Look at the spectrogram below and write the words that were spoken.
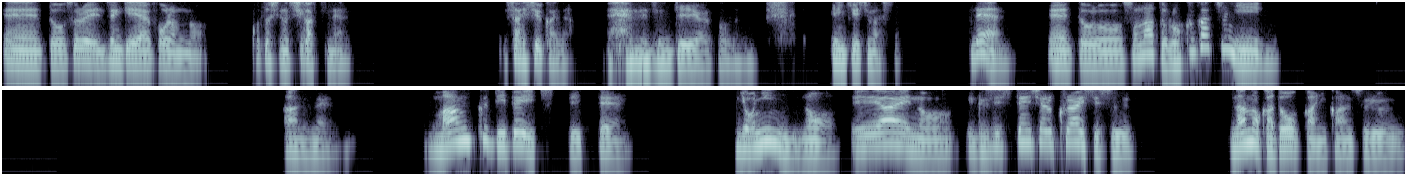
えっ、と、それ全景 AI フォーラムの今年の4月ね。最終回だ。全景 AI フォーラム。研究しました。で、えっ、と、その後6月に、あのね、 Munk Debates って言って、4人の AI の existential crisis なのかどうかに関する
